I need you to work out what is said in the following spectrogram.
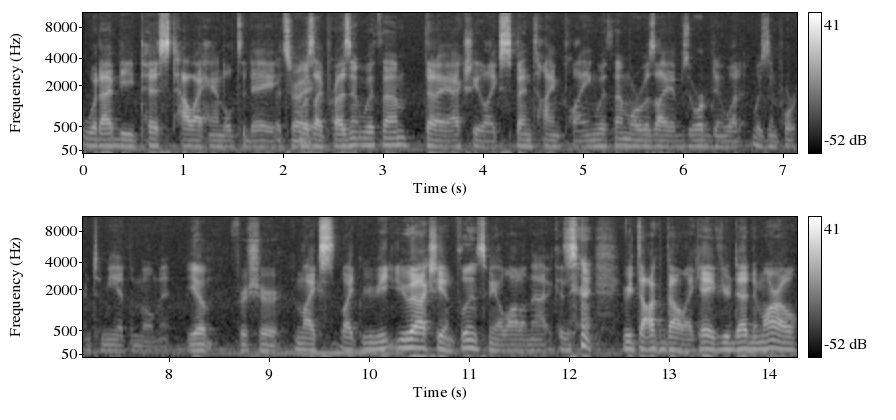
would I be pissed how I handled today? That's right. Was. I present with them? Did I actually like spend time playing with them, or was I absorbed in what was important to me at the moment? Yep, for sure. And like, like you, you actually influenced me a lot on that because we talk about like, hey, if you're dead tomorrow,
